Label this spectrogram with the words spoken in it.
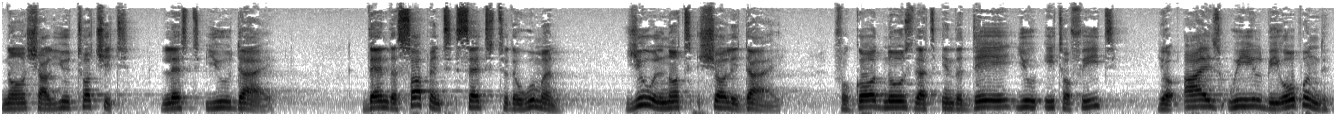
nor shall you touch it, lest you die. Then the serpent said to the woman, You will not surely die. For God knows that in the day you eat of it, your eyes will be opened,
